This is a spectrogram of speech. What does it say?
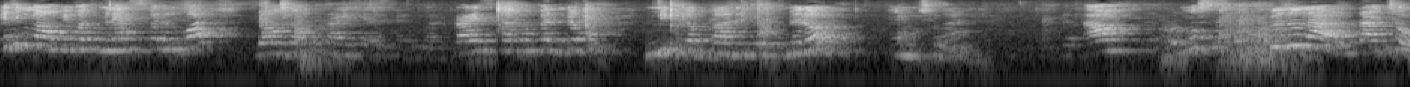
የትኛውም ህይወት ምን ያስፈልገዋል? ዋጋ price ያስፈልገዋል። price ከከፈል ደግሞ የሚገባን ህይወት መኖር እንችላለን። በጣም ብዙ ናቸው።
